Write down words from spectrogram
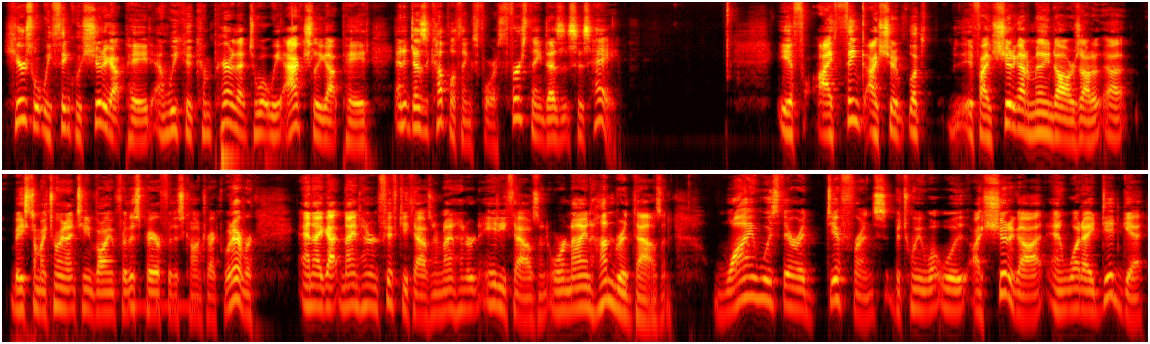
here's what we think we should have got paid, and we could compare that to what we actually got paid. And it does a couple of things for us. First thing it does, it says, hey, if I think I should have, if I should have got a million dollars out of, uh, based on my 2019 volume for this payer, for this contract, whatever, and I got 950,000 or 980,000 or 900,000, why was there a difference between what I should have got and what I did get?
